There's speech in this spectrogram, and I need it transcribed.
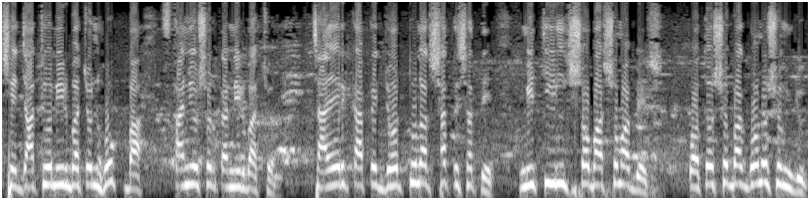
সে জাতীয় নির্বাচন হোক বা স্থানীয় সরকার নির্বাচন চায়ের কাপে জোর তোলার সাথে সাথে মিছিল সভা সমাবেশ পথসভা গণসংযোগ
